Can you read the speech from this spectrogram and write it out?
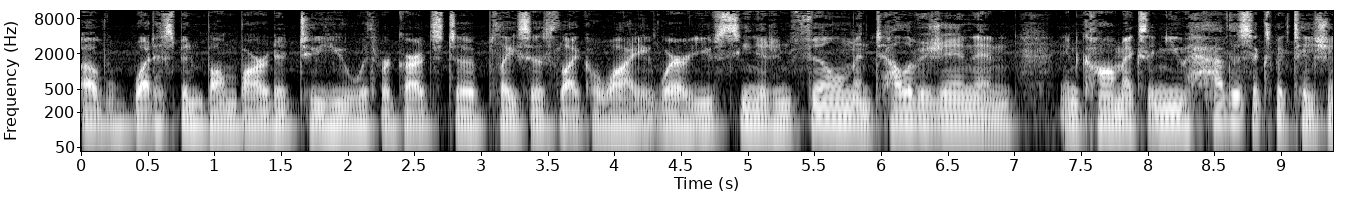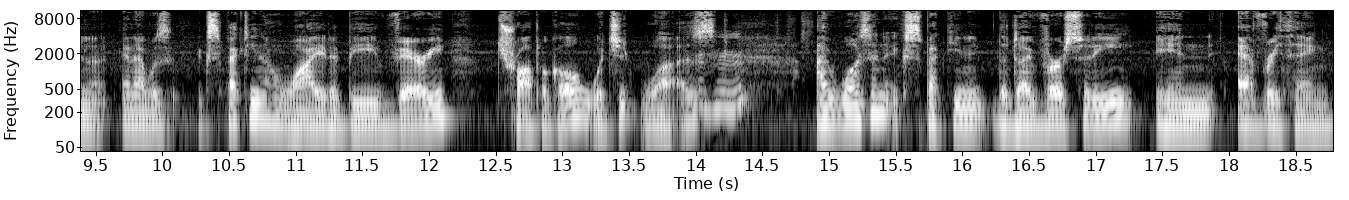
of what has been bombarded to you with regards to places like Hawaii, where you've seen it in film and television and in comics, and you have this expectation. And I was expecting Hawaii to be very tropical, which it was. Mm-hmm. I wasn't expecting the diversity in everything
